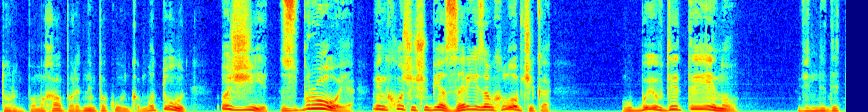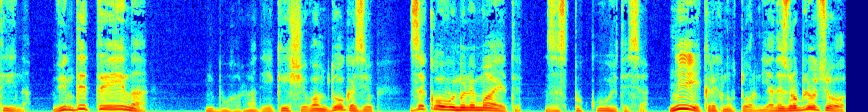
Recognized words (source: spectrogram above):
Торн помахав перед ним пакунком. Отут, ножі, зброя. Він хоче, щоб я зарізав хлопчика. Убив дитину. Він не дитина. Він дитина. Бога ради, яких ще вам доказів? За кого ви мене маєте? Заспокойтеся. Ні. крикнув Торн. Я не зроблю цього.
